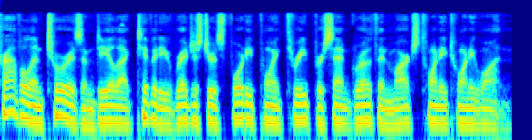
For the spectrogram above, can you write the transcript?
Travel and tourism deal activity registers 40.3% growth in March 2021.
